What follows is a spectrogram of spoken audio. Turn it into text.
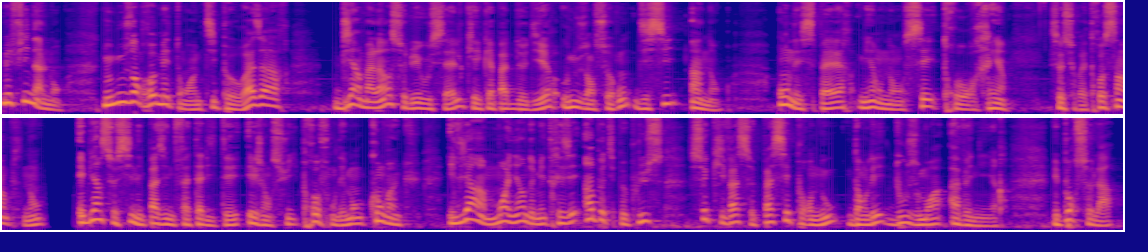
Mais finalement, nous nous en remettons un petit peu au hasard, bien malin celui ou celle qui est capable de dire où nous en serons d'ici un an. On espère, mais on n'en sait trop rien. Ce serait trop simple, non? Eh bien, ceci n'est pas une fatalité et j'en suis profondément convaincu. Il y a un moyen de maîtriser un petit peu plus ce qui va se passer pour nous dans les 12 mois à venir. Mais pour cela,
